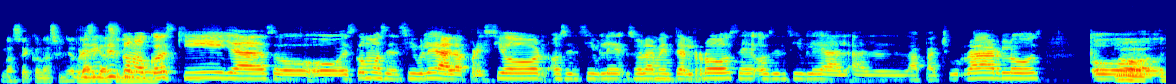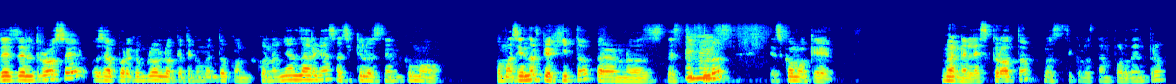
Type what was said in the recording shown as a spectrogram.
no sé, con las uñas Pero largas. sientes como cosquillas, o, o, es como sensible a la presión, o sensible solamente al roce, o sensible al, al apachurrarlos, o... No, desde el roce, o sea, por ejemplo, lo que te comento con, con uñas largas, así que lo estén como, como haciendo el piojito, pero en los testículos, es como que, bueno, en el escroto, los testículos están por dentro,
